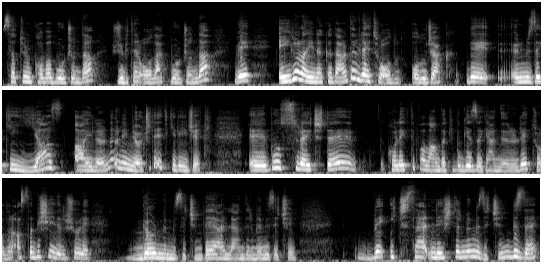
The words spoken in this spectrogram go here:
Satürn Kova burcunda, Jüpiter Oğlak burcunda ve Eylül ayına kadar da retro olacak ve önümüzdeki yaz aylarını önemli ölçüde etkileyecek. E, bu süreçte kolektif alandaki bu gezegenlerin retroları aslında bir şeyleri şöyle görmemiz için, değerlendirmemiz için ve içselleştirmemiz için bize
